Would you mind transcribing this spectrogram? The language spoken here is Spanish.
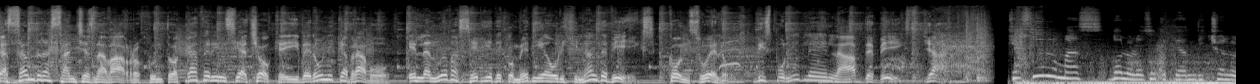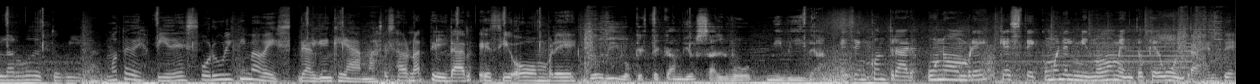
Cassandra Sánchez Navarro junto a Catherine Siachoque y Verónica Bravo en la nueva serie de comedia original de VIX, Consuelo, disponible en la app de VIX ya. ¿Qué ha sido lo más doloroso que te han dicho a lo largo de tu vida? ¿Cómo te despides por última vez de alguien que amas? Empezaron a tildar que si hombre. Yo digo que este cambio salvó mi vida. Es encontrar un hombre que esté como en el mismo momento que uno. La gente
